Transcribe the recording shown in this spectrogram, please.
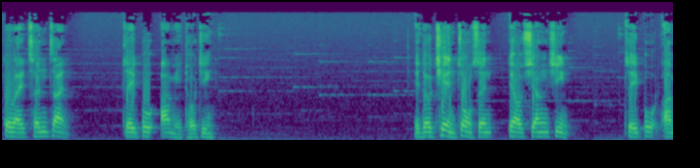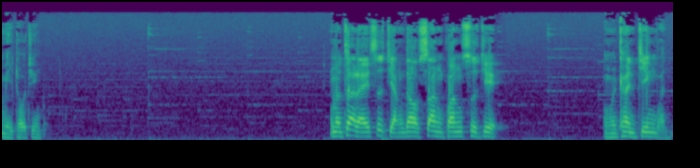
都来称赞这一部《阿弥陀经》，也都劝众生要相信这一部《阿弥陀经》。那么再来是讲到上方世界，我们看经文：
